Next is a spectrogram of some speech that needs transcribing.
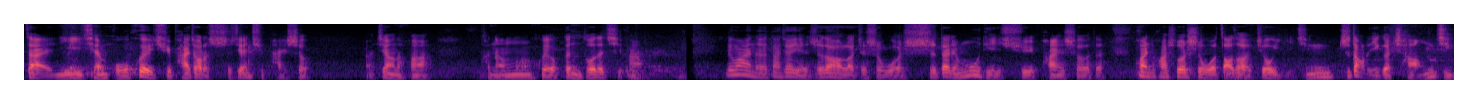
在你以前不会去拍照的时间去拍摄，啊，这样的话可能会有更多的启发。另外呢，大家也知道了，就是我是带着目的去拍摄的，换句话说，是我早早就已经知道了一个场景，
